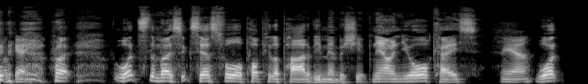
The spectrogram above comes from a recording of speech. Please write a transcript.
okay, right. What's the most successful or popular part of your membership? Now, in your case, yeah, what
